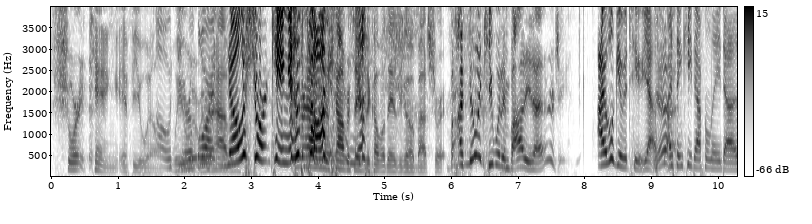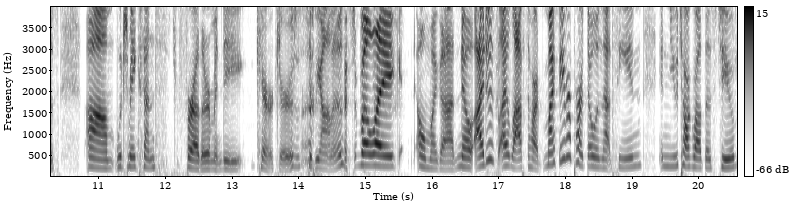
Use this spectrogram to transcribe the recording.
Short king, if you will. oh We dear were- we lord, having- no short king of We were having talks. this conversation No. a couple of days ago about short, but I feel like he would embody that energy. I will give it to you. Yes, Yeah. I think he definitely does, um, which makes sense for other Mindy characters, to be honest. But like, oh my god, no! I just I laugh so hard. My favorite part though in that scene, and you talk about this too,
